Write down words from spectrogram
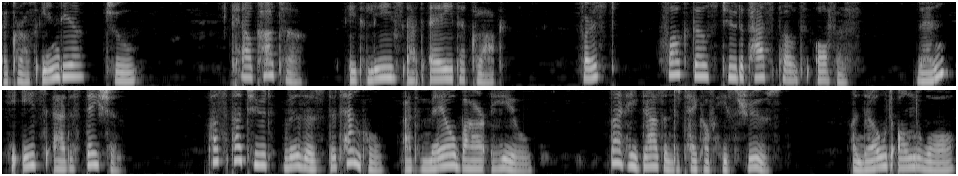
across India to Calcutta. It leaves at eight o'clock. First, Fogg goes to the passport office. Then he eats at the station. Passepartout visits the temple at Melbar Hill, but he doesn't take off his shoes a note on the wall.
